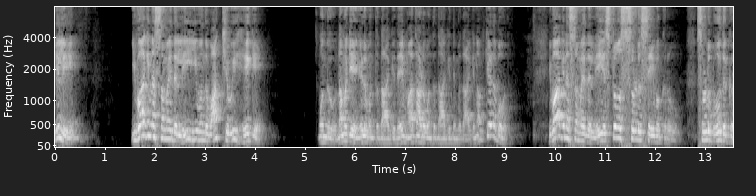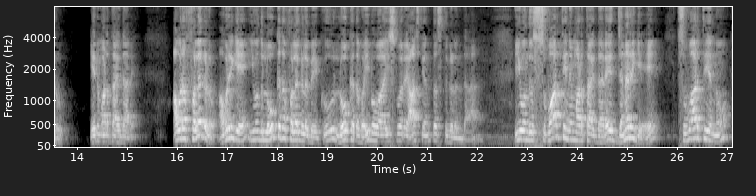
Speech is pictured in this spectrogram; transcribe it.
ಇಲ್ಲಿ ಇವಾಗಿನ ಸಮಯದಲ್ಲಿ ಈ ಒಂದು ವಾಕ್ಯವು ಹೇಗೆ ಒಂದು ನಮಗೆ ಹೇಳುವಂತದ್ದಾಗಿದೆ, ಮಾತಾಡುವಂತದ್ದಾಗಿದೆ ಎಂಬುದಾಗಿ ನಾವು ಕೇಳಬಹುದು. ಇವಾಗಿನ ಸಮಯದಲ್ಲಿ ಎಷ್ಟೋ ಸುಳ್ಳು ಸೇವಕರು, ಸುಳ್ಳು ಬೋಧಕರು ಏನು ಮಾಡ್ತಾ ಇದ್ದಾರೆ? ಅವರ ಫಲಗಳು, ಅವರಿಗೆ ಈ ಒಂದು ಲೋಕದ ಫಲಗಳು ಬೇಕು, ಲೋಕದ ವೈಭವ, ಐಶ್ವರ್ಯ, ಆಸ್ತಿ, ಅಂತಸ್ತುಗಳಿಂದ ಈ ಒಂದು ಸುವಾರ್ತೆಯನ್ನು ಮಾಡ್ತಾ ಇದ್ದಾರೆ. ಜನರಿಗೆ ಸುವಾರ್ತೆಯನ್ನು,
